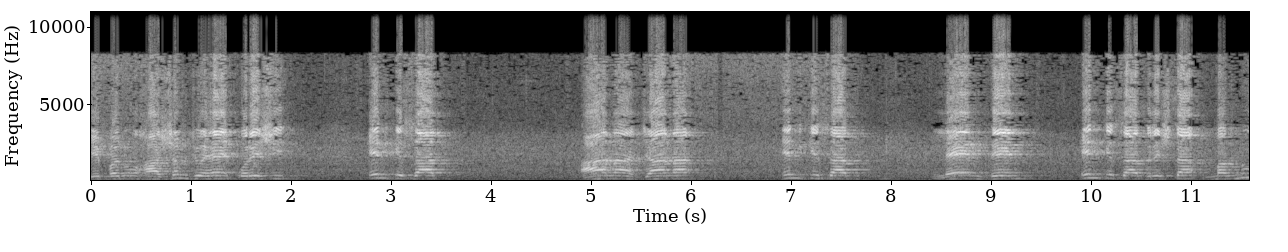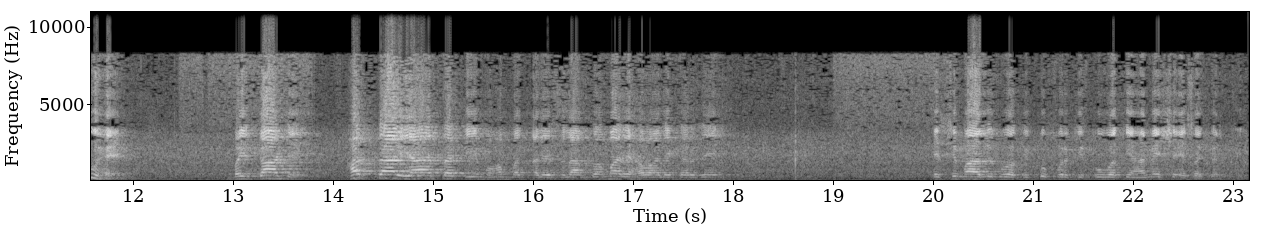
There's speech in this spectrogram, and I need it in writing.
کہ بنو ہاشم جو ہے قریشی، ان کے ساتھ آنا جانا، ان کے ساتھ لین دین، ان کے ساتھ رشتہ ممنوع ہے۔ بھائی کاٹے حتیٰ یہاں تک کہ محمد علیہ السلام کو ہمارے حوالے کر دیں۔ اس سے معلوم ہوا کہ کفر کی قوتیں ہمیشہ ایسا کرتی ہیں۔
